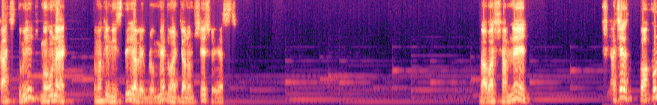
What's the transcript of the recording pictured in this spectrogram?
কাজ তুমি মোহনায় তোমাকে মিশতেই হবে ব্রহ্মে, তোমার জন্ম শেষ হয়ে আসছে। বাবার সামনে আচ্ছা কখন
